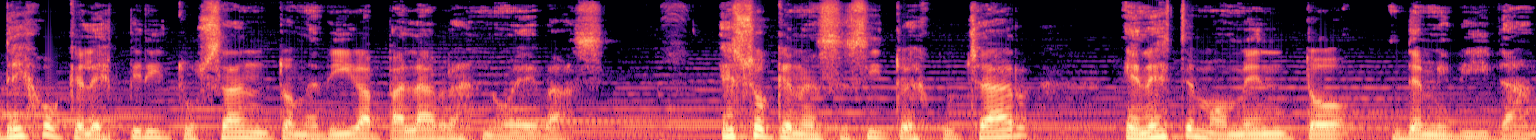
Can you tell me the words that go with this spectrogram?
dejo que el Espíritu Santo me diga palabras nuevas, eso que necesito escuchar en este momento de mi vida.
